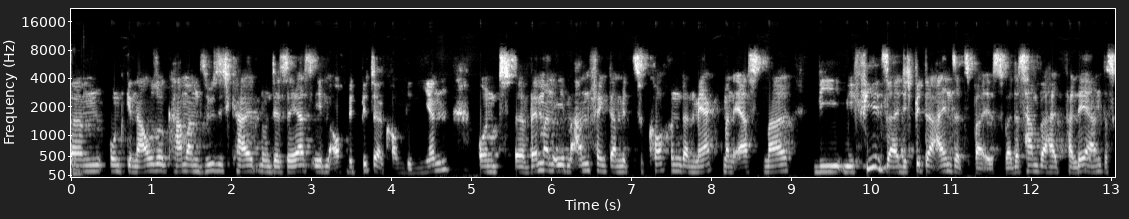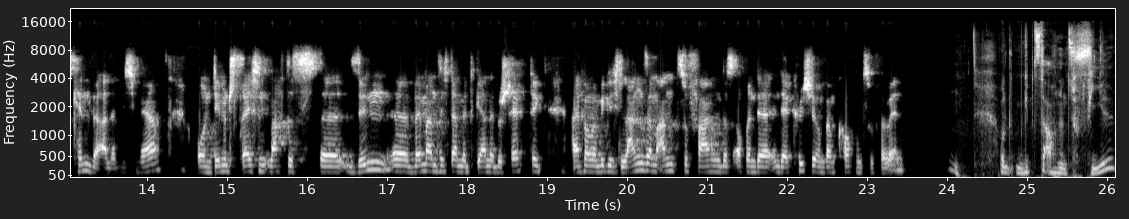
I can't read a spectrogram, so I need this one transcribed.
Ähm, und genauso kann man Süßigkeiten und Desserts eben auch mit Bitter kombinieren. Und äh, wenn man eben anfängt damit zu kochen, dann merkt man erstmal, wie, wie vielseitig Bitter einsetzbar ist, weil das haben wir halt verlernt, das kennen wir alle nicht mehr. Und dementsprechend macht es äh, Sinn, äh, wenn man sich damit gerne beschäftigt, einfach mal wirklich langsam anzufangen, das auch in der, in der Küche und beim Kochen zu verwenden. Und gibt es da auch einen zu viel?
